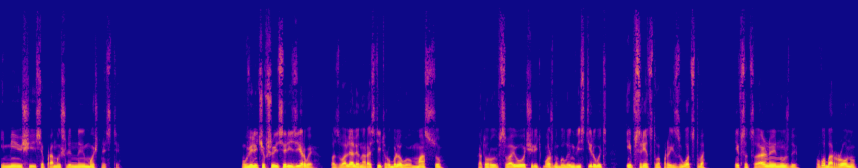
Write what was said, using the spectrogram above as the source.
имеющиеся промышленные мощности. Увеличившиеся резервы позволяли нарастить рублевую массу, которую, в свою очередь, можно было инвестировать и в средства производства, и в социальные нужды, в оборону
